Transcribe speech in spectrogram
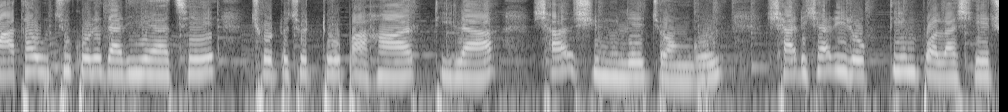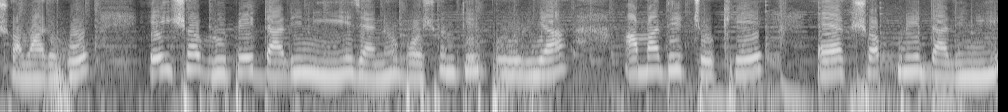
মাথা উঁচু করে দাঁড়িয়ে আছে ছোট ছোট পাহাড়, টিলা, শাল শিমুলের জঙ্গল, সারি সারি রক্তিম পলাশের সমারোহ। এই সব রূপের ডালি নিয়ে যেন বসন্তের পুরুলিয়া আমাদের চোখে এক স্বপ্নের ডালি নিয়ে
